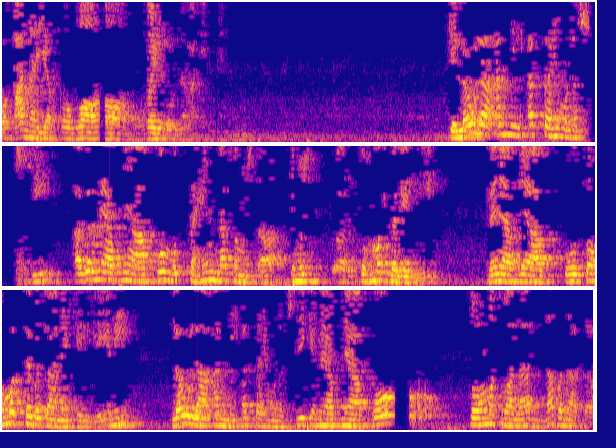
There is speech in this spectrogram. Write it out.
وانا یقضان غیر نائم. کہ لولا انی اتهم نفسی کہ اگر میں اپنے آپ کو متہم نہ سمجھتا کہ مجھ پر تہمت لگے گی میں نے اپنے آپ کو تہمت سے بچانے کے لیے یعنی لولا انی اتهم نفسی کہ میں اپنے آپ کو تہمت والا نہ بناتا۔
